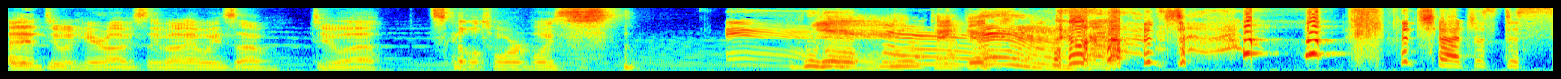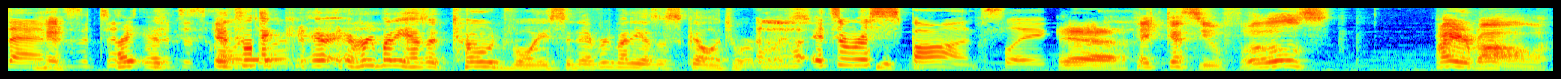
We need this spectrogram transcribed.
I didn't do it here obviously, but I always um do uh Skeletor voice. yeah, take this. Chad just descends into, Right, it- into It's like e- everybody has a toad voice and everybody has a Skeletor Uh, voice. it's a response. Like, Yeah. Take this, you fools! Fireball!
